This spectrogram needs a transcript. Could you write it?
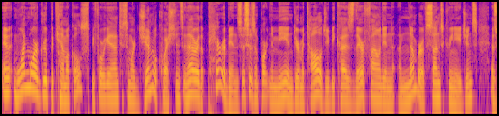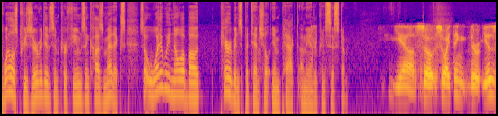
And one more group of chemicals before we get on to some more general questions, and that are the parabens. This is important to me in dermatology because they're found in a number of sunscreen agents, as well as preservatives and perfumes and cosmetics. So, what do we know about parabens' potential impact on the endocrine system? Yeah, so so I think there is,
